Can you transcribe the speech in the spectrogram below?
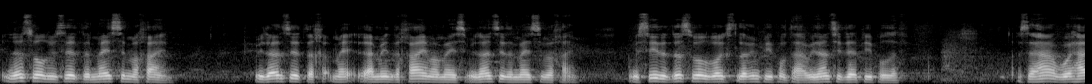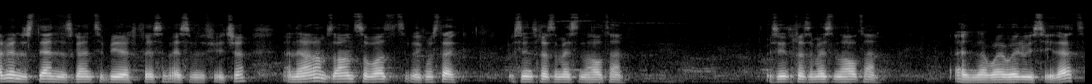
in this world we see that the Mesim Machayim. We don't see the, I mean, the Chaim are Mesim. We don't see the Mesim Chaim. We see that this world works, living people die. We don't see dead people live. So how, how do we understand there's going to be a Chesed Mesim in the future? And the Rambam's answer was, it's a big mistake. We've seen Chesed Mesim the whole time. We've seen Chesed Mesim the whole time. And uh, where, where do we see that?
